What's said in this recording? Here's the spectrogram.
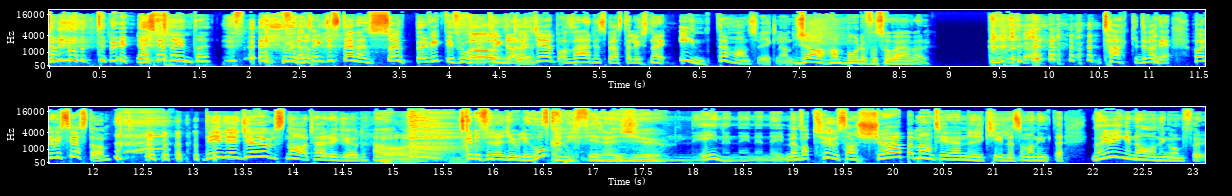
Så muttrig. Jag skrattar inte. Jag tänkte ställa en superviktig fråga. Jag tänkte ta hjälp av världens bästa lyssnare, inte Hans Wiklund. Ja, han borde få sova över. Tack, det var det. Hörni, vi ses då. Det är ju jul snart, herregud. Ja. Ska ni fira jul ihop? Ska ni fira jul? Nej, nej, nej, nej, nej. Men vad tusan köper man till en ny kille som man inte, man har ju ingen aning om för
